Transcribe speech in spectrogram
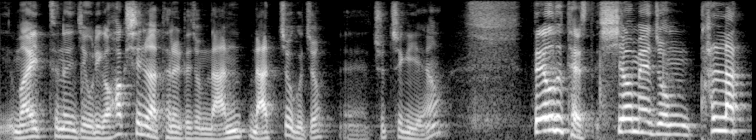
이 might는 이제 우리가 확신을 나타낼 때 좀 낮죠, 그죠? 예, 추측이에요. failed test. 시험에 좀 탈락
